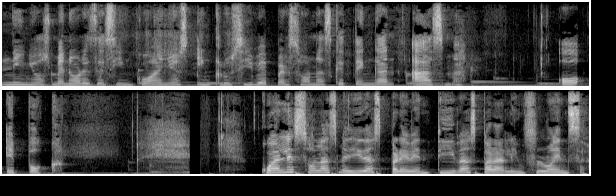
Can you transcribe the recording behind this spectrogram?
niños menores de 5 años, inclusive personas que tengan asma o EPOC. ¿Cuáles son las medidas preventivas para la influenza?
